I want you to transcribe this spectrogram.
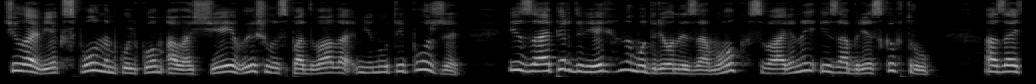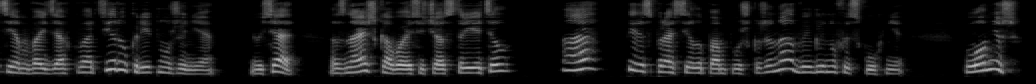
Человек с полным кульком овощей вышел из подвала минуты позже и запер дверь на мудреный замок, сваренный из обрезков труб, а затем, войдя в квартиру, крикнул жене. «Люся, знаешь, кого я сейчас встретил?» «А?» — переспросила пампушка жена, выглянув из кухни. «Помнишь,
